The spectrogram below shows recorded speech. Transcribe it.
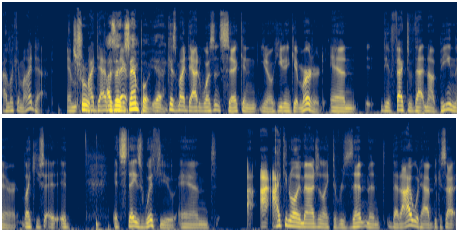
I look at my dad and True. my dad As an there example, yeah. because my dad wasn't sick and you know he didn't get murdered and the effect of that not being there like you said it it stays with you and I, I can only imagine like the resentment that I would have because I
